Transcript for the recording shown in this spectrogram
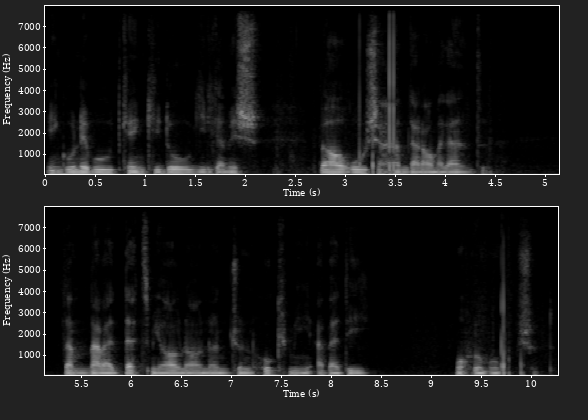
این گونه بود که انکیدو و گیلگمش به آغوش هم درآمدند و مودت میان آنان چون حکمی ابدی موم شد.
